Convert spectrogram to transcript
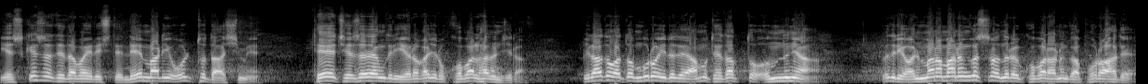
예수께서 대답하여 이르시되 내 말이 옳도다 하시매 대제사장들이 여러 가지로 고발하는지라 빌라도가 또 물어 이르되 아무 대답도 없느냐 그들이 얼마나 많은 것으로 너를 고발하는가 보라 하되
